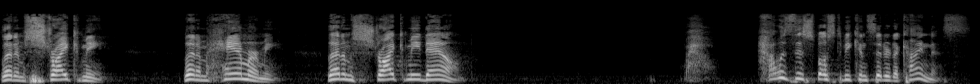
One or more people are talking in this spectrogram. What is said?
Let him strike me. Let him hammer me. Let him strike me down. Wow. How is this supposed to be considered a kindness?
